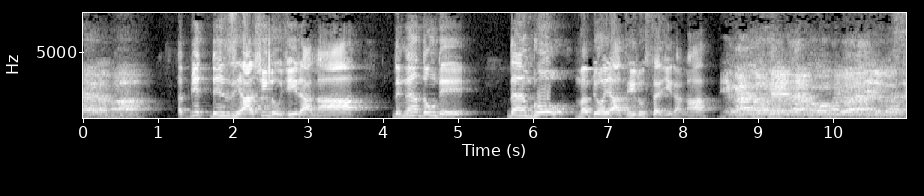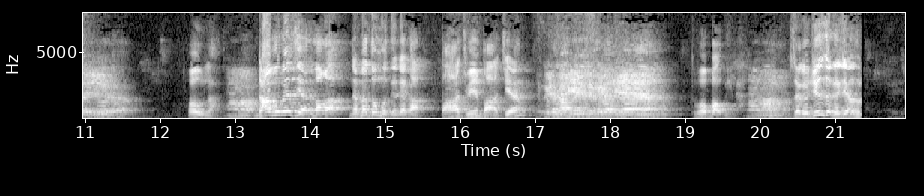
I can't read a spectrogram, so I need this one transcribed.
ကြဓမ္မအပြစ်တင်စရာရှိလို့ရေးတာလား။သင်္ကန်းသုံးတဲ့ တန်ဖိုးမပြောရသေးလို့ဆက်ရေးတာလားဒီကံလုံးနဲ့တန်ဖို့မပြောရတယ်လို့ဆက်ရတာ။ဟုတ်လားမှန်ပါဒါကိုပဲဆရာသမားကနံပါတ်3ကိုသင်တဲ့အခါဘာကျွင်းဘာကြံတကယ်ကြီးတကယ်ကြံသဘောပေါက်ပြီလားမှန်ပါစကကျွင်းစကကြံဆို ခံကြ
